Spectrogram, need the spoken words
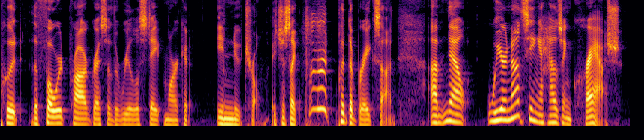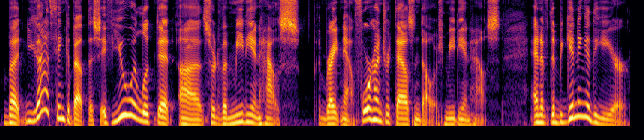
put the forward progress of the real estate market in neutral. It's just like put the brakes on. Um, now, we are not seeing a housing crash, but you got to think about this. If you were looked at uh, sort of a median house right now, four hundred thousand dollars median house, and if the beginning of the year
